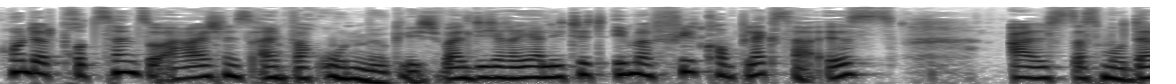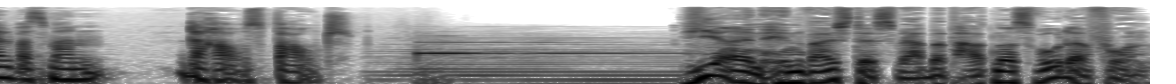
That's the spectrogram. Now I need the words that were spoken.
100 Prozent zu erreichen ist einfach unmöglich, weil die Realität immer viel komplexer ist als das Modell, was man daraus baut. Hier ein Hinweis des Werbepartners Vodafone.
